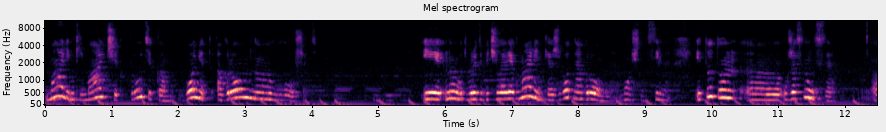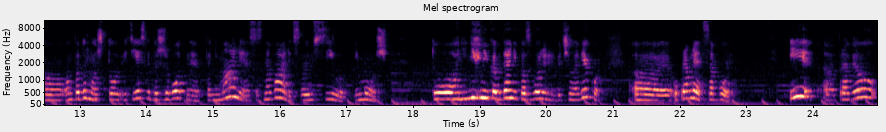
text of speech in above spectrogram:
маленький мальчик прутиком гонит огромную лошадь. И, ну, вот вроде бы человек маленький, а животное огромное, мощное, сильное. И тут он э, ужаснулся. Э, он подумал, что ведь если бы животные понимали, осознавали свою силу и мощь, то они никогда не позволили бы человеку э, управлять собой. И э, провел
